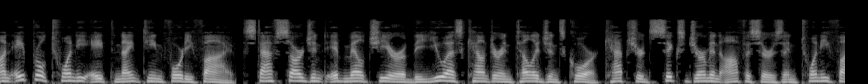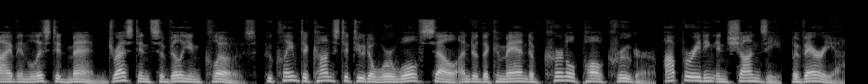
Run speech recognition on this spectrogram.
On April 28, 1945, Staff Sergeant Ib Melchior of the U.S. Counterintelligence Corps captured six German officers and 25 enlisted men dressed in civilian clothes, who claimed to constitute a Werwolf cell under the command of Colonel Paul Kruger, operating in Schliersee, Bavaria.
